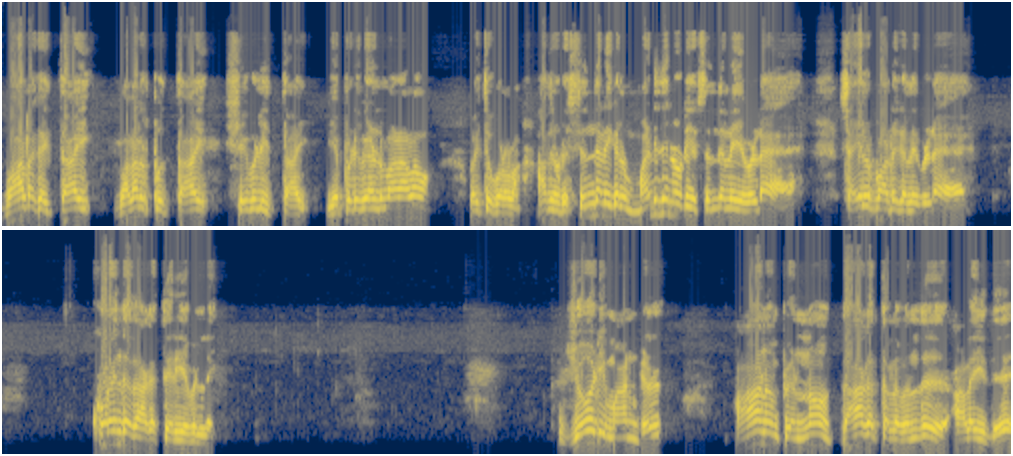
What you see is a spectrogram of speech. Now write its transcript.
வாடகை தாய் வளர்ப்பு தாய் செவிலி தாய். எப்படி வேண்டுமானாலும் வைத்துக் கொள்ளலாம். அதனுடைய சிந்தனைகள் மனிதனுடைய சிந்தனையை விட செயல்பாடுகளை விட குறைந்ததாக தெரியவில்லை. ஜோடி மான்கள் ஆணும் பெண்ணும் தாகத்துல வந்து அலையுது.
